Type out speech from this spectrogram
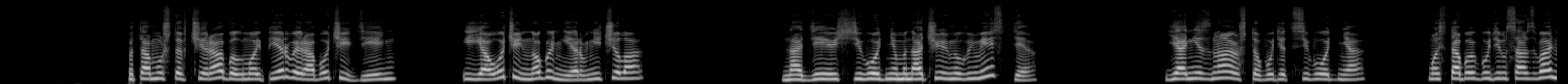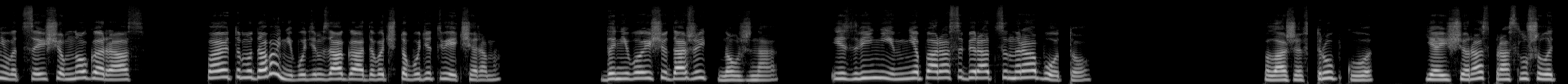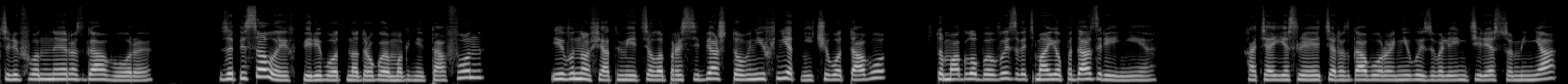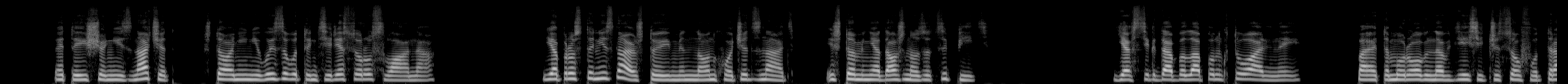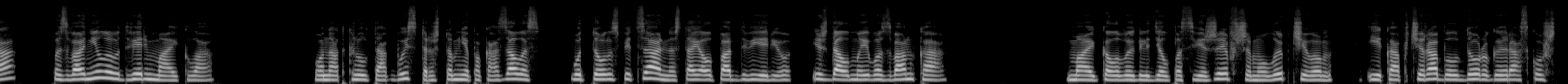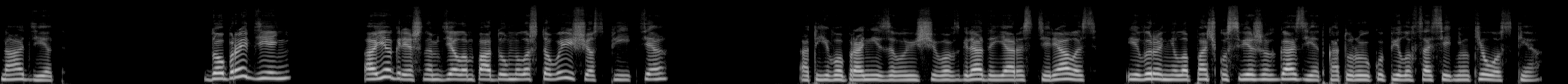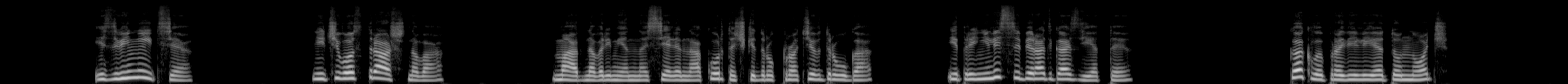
«Потому что вчера был мой первый рабочий день, и я очень много нервничала. Надеюсь, сегодня мы ночуем вместе?» «Я не знаю, что будет сегодня. Мы с тобой будем созваниваться еще много раз, поэтому давай не будем загадывать, что будет вечером. До него еще дожить нужно». Извини, мне пора собираться на работу. Положив трубку, я еще раз прослушала телефонные разговоры, записала их перевод на другой магнитофон и вновь отметила про себя, что в них нет ничего того, что могло бы вызвать мое подозрение. Хотя если эти разговоры не вызвали интерес у меня, это еще не значит, что они не вызовут интерес у Руслана. Я просто не знаю, что именно он хочет знать и что меня должно зацепить. Я всегда была пунктуальной, поэтому ровно в 10 часов утра позвонила в дверь Майкла. Он открыл так быстро, что мне показалось, будто он специально стоял под дверью и ждал моего звонка. Майкл выглядел посвежевшим, улыбчивым и, как вчера, был дорого и роскошно одет. «Добрый день!» а я грешным делом подумала, что вы еще спите. От его пронизывающего взгляда я растерялась и выронила пачку свежих газет, которую купила в соседнем киоске. Извините. Ничего страшного. Мы одновременно сели на корточки друг против друга и принялись собирать газеты. Как вы провели эту ночь?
